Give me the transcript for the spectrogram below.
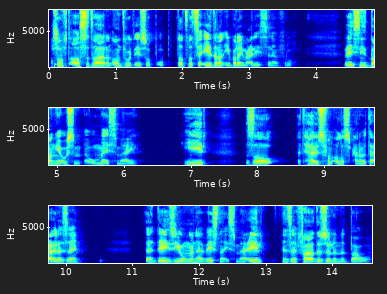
Alsof het als het ware een antwoord is op, op dat wat ze eerder aan Ibrahim a.s. vroeg. Wees niet bang, ja, Umma Ismail. Hier zal het huis van Allah subhanahu wa ta'ala zijn. En deze jongen, hij wees naar Ismail en zijn vader zullen het bouwen.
